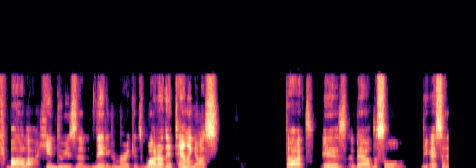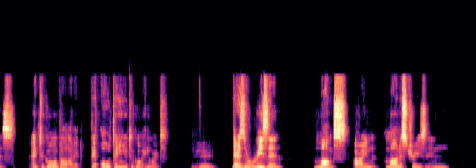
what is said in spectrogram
Kabbalah, Hinduism, Native Americans, what are they telling us that is about the soul, the essence, and to go about it? They're all telling you to go inwards. Mm-hmm. There's a reason monks are in monasteries in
